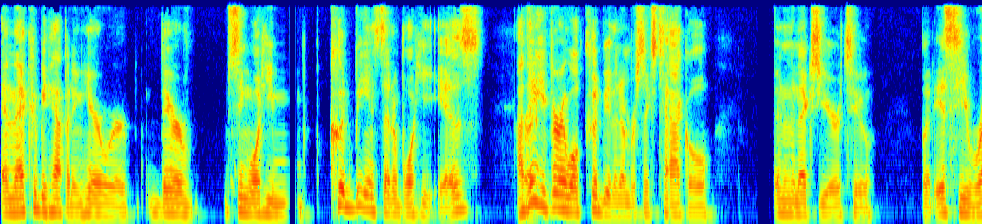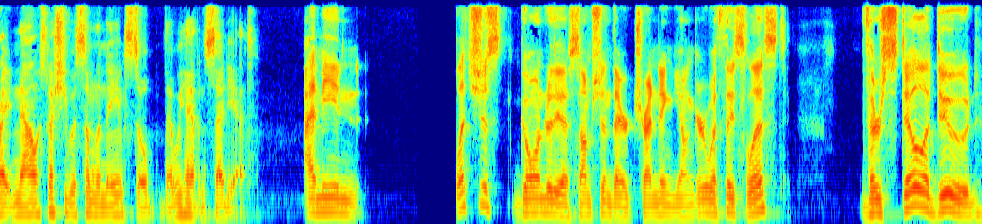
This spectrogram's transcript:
and that could be happening here where they're seeing what he could be instead of what he is. I Right. think he very well could be the number six tackle in the next year or two, but is he right now, especially with some of the names still that we haven't said yet? I mean, let's just go under the assumption they're trending younger with this list. There's still a dude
